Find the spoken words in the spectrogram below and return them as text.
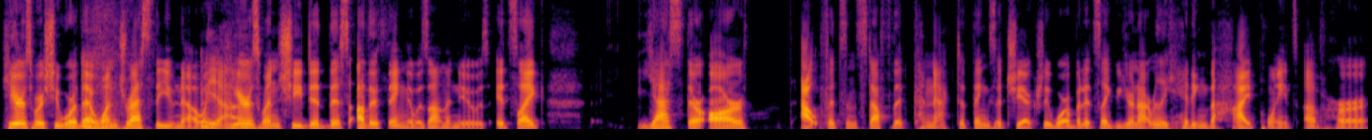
here's where she wore that one dress that you know and Yeah. here's when she did this other thing that was on the news it's like yes there are outfits and stuff that connect to things that she actually wore, but it's like you're not really hitting the high points of her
